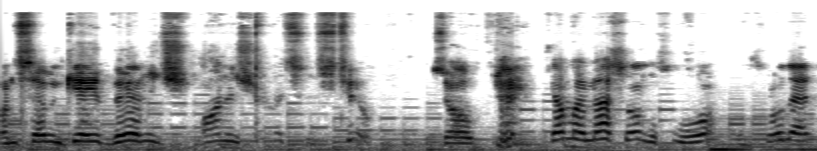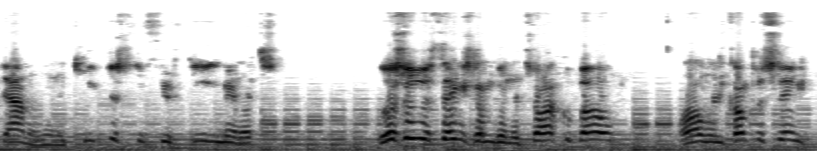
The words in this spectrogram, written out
on 7K Advantage on insurances too. So, got my mess on the floor. Throw that down. I'm going to keep this to 15 minutes. Those are the things I'm going to talk about, all encompassing.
